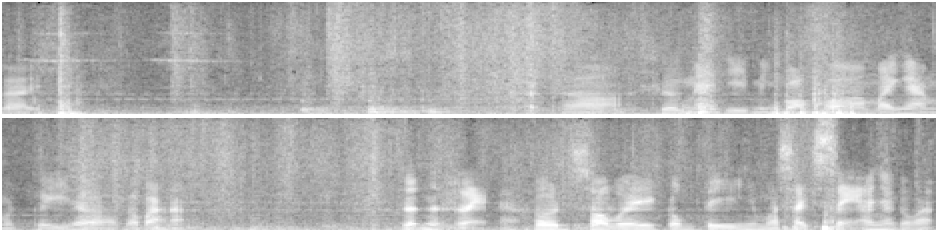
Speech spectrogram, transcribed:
đây đó xương này thì mình bỏ có mấy ngàn một ký rồi các bạn ạ. Rất là rẻ hơn so với công ty nhưng mà sạch sẽ nha các bạn.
